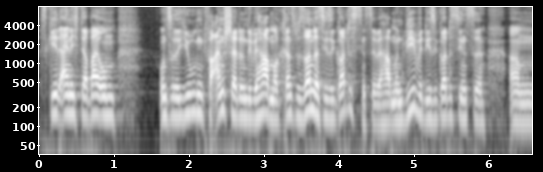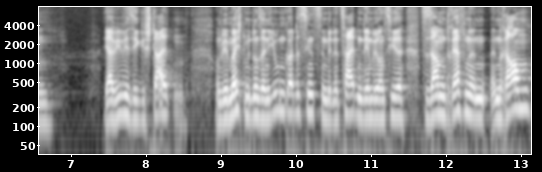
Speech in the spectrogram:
es geht eigentlich dabei um unsere Jugendveranstaltungen, die wir haben, auch ganz besonders diese Gottesdienste, die wir haben und wie wir diese Gottesdienste, ähm, ja, wie wir sie gestalten. Und wir möchten mit unseren Jugendgottesdiensten, mit den Zeiten, in denen wir uns hier zusammentreffen, einen, einen Raum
